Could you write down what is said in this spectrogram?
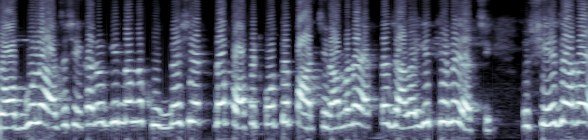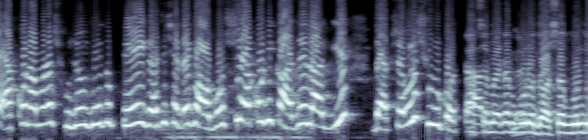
জবগুলো আছে সেখানেও কিন্তু আমরা খুব বেশি একটা প্রফিট করতে পারছি না। আমরা একটা জায়গায় গিয়ে থেমে যাচ্ছি। তো সে জায়গায় এখন আমরা সুযোগ যেহেতু পেয়ে গেছি সেটাকে অবশ্যই এখনই কাজে লাগিয়ে ব্যবসাগুলো শুরু করতে আচ্ছা হবে। ম্যাডাম কোনো দর্শক বন্ধু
